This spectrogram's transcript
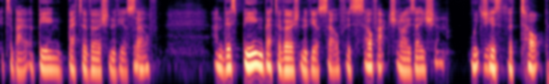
it's about a being better version of yourself. And this being better version of yourself is self actualization, which Yeah. is the top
